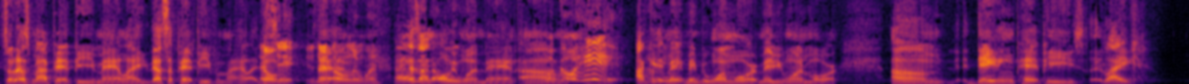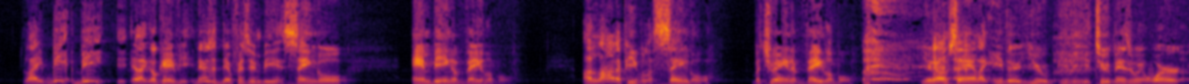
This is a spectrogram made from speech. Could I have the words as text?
so that's my pet peeve, man. Like that's a pet peeve of mine. Like That's don't. it? Is that yeah. the only one? Uh, that's not the only one, man. Um, Well, go ahead. I get may, maybe one more, maybe one more. Um, dating pet peeves, like, like be be like okay. If you, there's a difference in being single and being available. A lot of people are single, but you ain't available. You know what I'm saying? Like either you either you're too busy with work,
